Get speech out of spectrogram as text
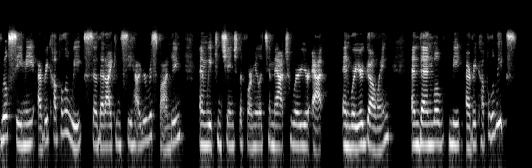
will see me every couple of weeks so that I can see how you're responding. And we can change the formula to match where you're at and where you're going. And then we'll meet every couple of weeks.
